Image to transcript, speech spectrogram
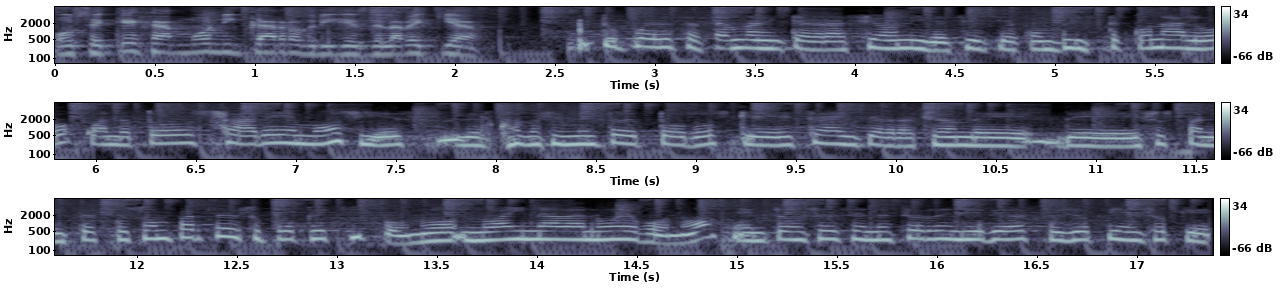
o se queja Mónica Rodríguez de la Vecchia. Tú puedes hacer una integración y decir que cumpliste con algo cuando todos sabemos y es del conocimiento de todos que esa integración de, esos panistas pues son parte de su propio equipo, no, no hay nada nuevo, ¿no? Entonces en este orden de ideas pues yo pienso que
